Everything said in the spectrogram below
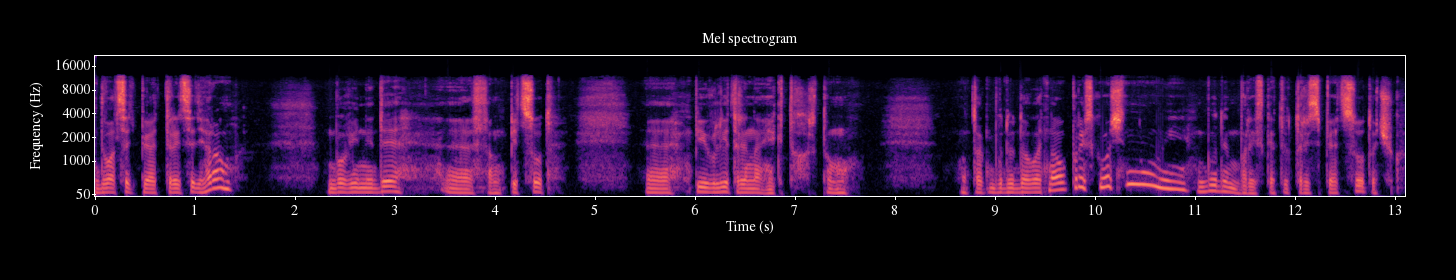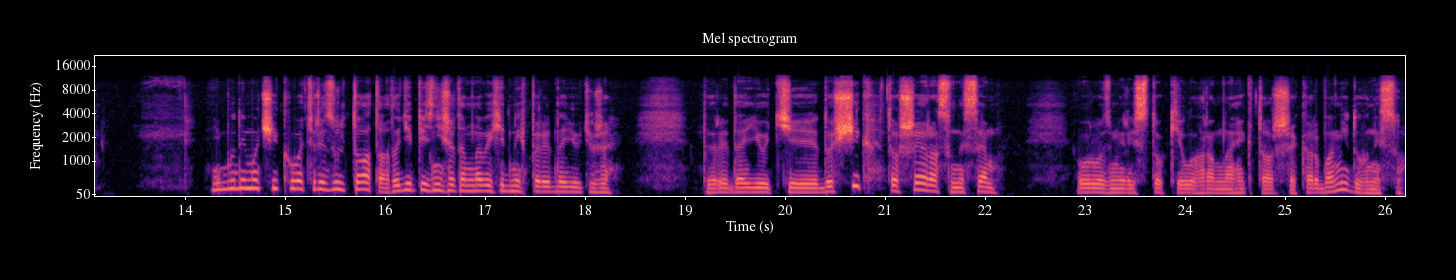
25-30 грам, бо він е, там 500 е, пів літри на гектар. Тому отак буду давати на оприскувач, ну і будемо бризкати тут 35 соточок. І будемо очікувати результату. А тоді пізніше там на вихідних передають уже передають е, дощик, то ще раз внесемо у розмірі 100 кг на гектар ще карбаміду внесу.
